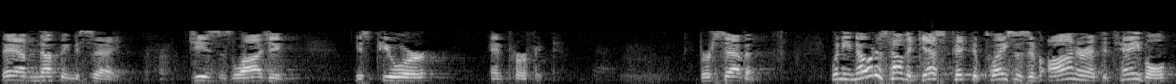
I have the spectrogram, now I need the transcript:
They have nothing to say. Jesus' logic is pure and perfect. Verse 7. When he noticed how the guests picked the places of honor at the table,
